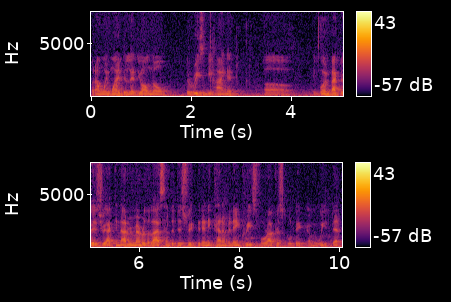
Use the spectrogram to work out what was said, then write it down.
but uh, we wanted to let you all know the reason behind it. Uh, Going back to history, I cannot remember the last time the district did any kind of an increase for after-school day. I mean, we, that,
